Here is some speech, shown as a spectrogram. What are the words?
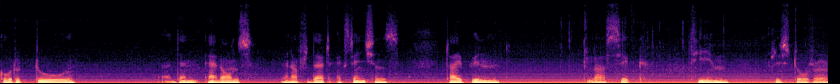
go to tool uh, then add-ons and after that extensions. Type in classic theme restorer.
